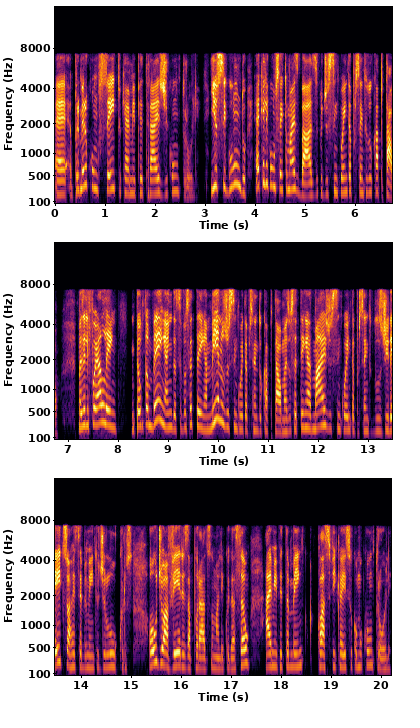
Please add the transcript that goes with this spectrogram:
é, o primeiro conceito que a MP traz de controle. E o segundo é aquele conceito mais básico de 50% do capital, mas ele foi além. Então, também, ainda se você tenha menos de 50% do capital, mas você tenha mais de 50% dos direitos ao recebimento de lucros ou de haveres apurados numa liquidação, a MP também classifica isso como controle.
